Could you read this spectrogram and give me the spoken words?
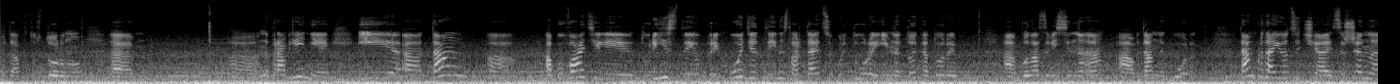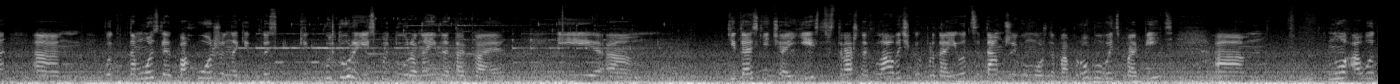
туда, в ту сторону э, э, направления. И э, там обыватели, туристы приходят и наслаждаются культурой именно той, которая была завезена в данный город. Там продается чай, совершенно, вот на мой взгляд, похоже на... То есть культура есть культура, она именно такая. И китайский чай есть в страшных лавочках, продается, там же его можно попробовать, попить. Ну, а вот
